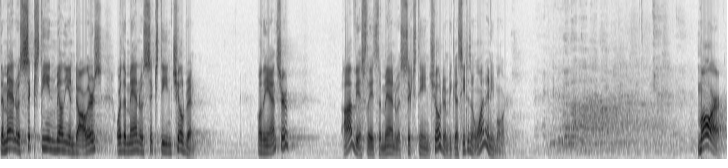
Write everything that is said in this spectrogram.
the man with $16 million or the man with 16 children? Well, the answer obviously it's the man with 16 children because he doesn't want any more. more.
